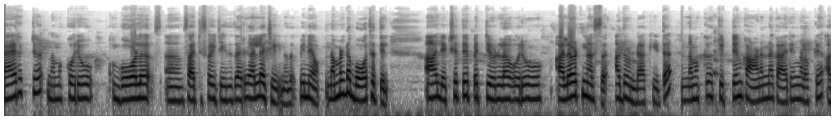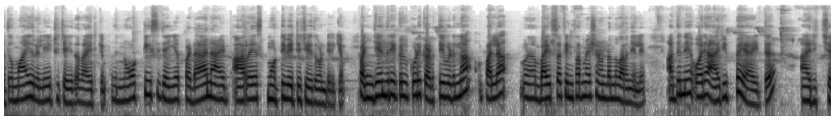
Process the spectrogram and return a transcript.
ഡയറക്റ്റ് നമുക്കൊരു ഗോൾ സാറ്റിസ്ഫൈ ചെയ്ത് തരിക അല്ല ചെയ്യുന്നത്. പിന്നെയോ നമ്മളുടെ ബോധത്തിൽ ആ ലക്ഷ്യത്തെ പറ്റിയുള്ള ഒരു അലേർട്ട്നെസ് അതുണ്ടാക്കിയിട്ട് നമുക്ക് ചുറ്റും കാണുന്ന കാര്യങ്ങളൊക്കെ അതുമായി റിലേറ്റ് ചെയ്തതായിരിക്കും. അത് നോട്ടീസ് ചെയ്യപ്പെടാനായിട്ട് എസ് മോട്ടിവേറ്റ് ചെയ്തുകൊണ്ടിരിക്കും. പഞ്ചേന്ദ്രിയകൾ കൂടി കടത്തിവിടുന്ന പല ബൈറ്റ്സ് ഓഫ് ഇൻഫർമേഷൻ ഉണ്ടെന്ന് പറഞ്ഞില്ലേ? അതിനെ ഒരരിപ്പയായിട്ട് അരിച്ച്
